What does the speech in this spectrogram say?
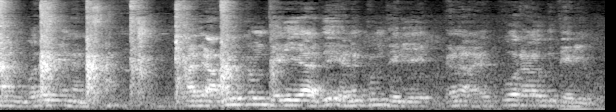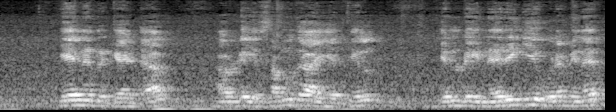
நான் உறவினர் அது அவருக்கும் தெரியாது எனக்கும் தெரியும். எனக்கு ஓரளவுக்கு தெரியும். ஏனென்று கேட்டால் அவருடைய சமுதாயத்தில் என்னுடைய நெருங்கிய உறவினர்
